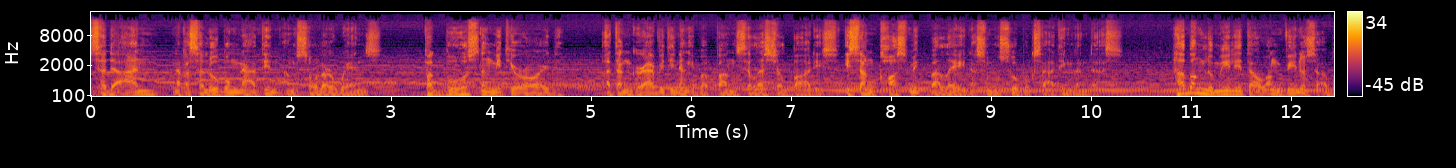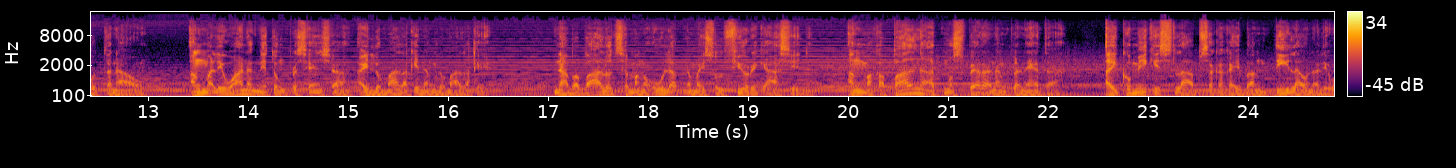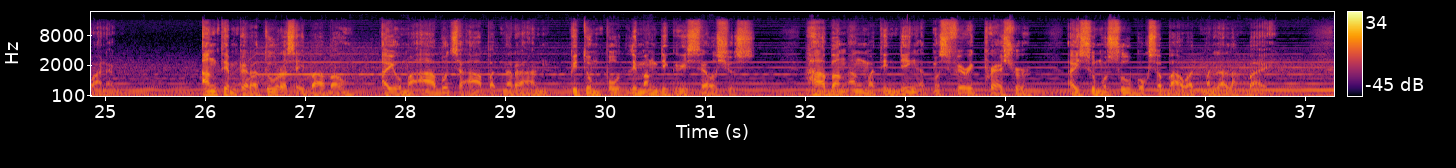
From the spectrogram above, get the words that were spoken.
Sa daan, nakasalubong natin ang solar winds, pagbuhos ng meteoroid, at ang gravity ng iba pang celestial bodies, isang cosmic ballet na sumusubok sa ating landas. Habang lumilitaw ang Venus sa abot tanaw, ang maliwanag nitong presensya ay lumalaki ng lumalaki. Nababalot sa mga ulap na may sulfuric acid, ang makapal na atmosfera ng planeta ay kumikislap sa kakaibang dilaw na liwanag. Ang temperatura sa ibabaw ay umaabot sa 475 degrees Celsius, habang ang matinding atmospheric pressure ay sumusubok sa bawat manlalakbay.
